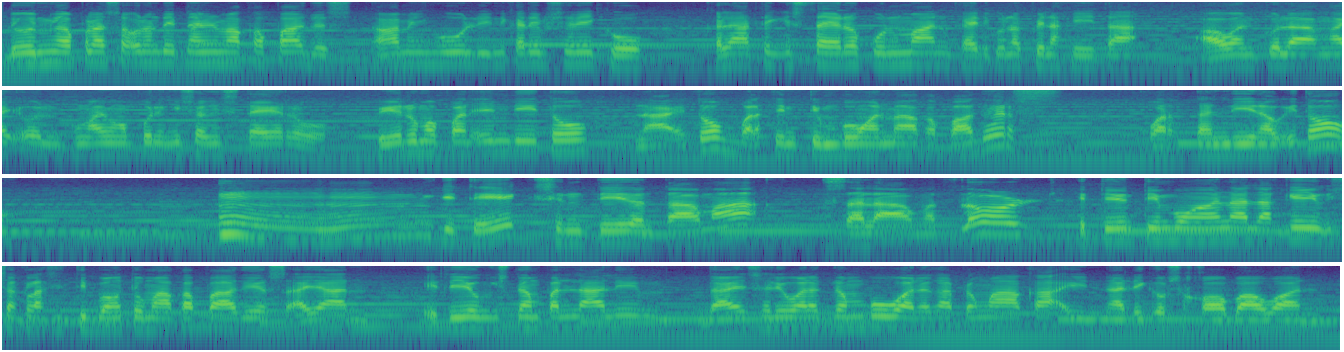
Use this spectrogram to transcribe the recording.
Doon nga pala sa unang dive namin mga kapados, ang aming huli ni Kadib Sirico, kalating styrofoam man, kaya di ko na pinakita. Awan ko lang ngayon kung ayaw mo po ng isang styro. Pero mapanin dito na ito, malaking timbungan mga kapaders. Kwartan linaw ito. Mhm, gitik, sintido ang tama. Salamat Lord. Ito yung timbungan na laki, yung isang klaseng timbungan ito mga kapaders. Ayan, ito yung isdang panlalim. Dahil sa liwanag ng buwan, nagkap ng makakain, naligaw sa kabawan.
